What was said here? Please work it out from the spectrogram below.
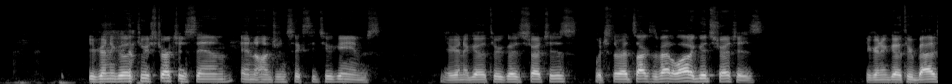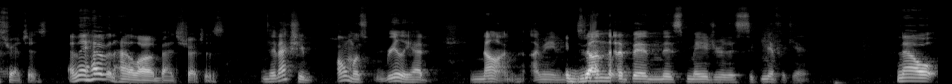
You're going to go through stretches, Sam, in 162 games. You're going to go through good stretches, which the Red Sox have had a lot of good stretches. You're going to go through bad stretches. And they haven't had a lot of bad stretches. They've actually almost really had none. I mean, none that have been this major, this significant. Now,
